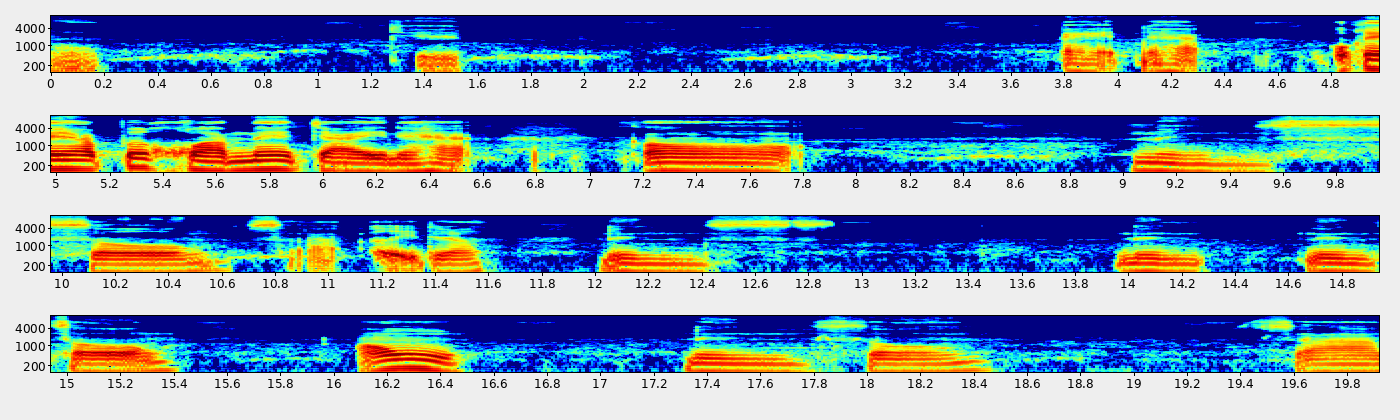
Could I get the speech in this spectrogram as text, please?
หกเจ็ดแปดนะฮะ โอเคครับเพื่อความแน่ใจนะฮะ ก็หนึ่งสองสามเอ้ยเดี๋ยว หนึ่งหนึ่งหนึ่งสองเอาหนึ่งสองสาม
